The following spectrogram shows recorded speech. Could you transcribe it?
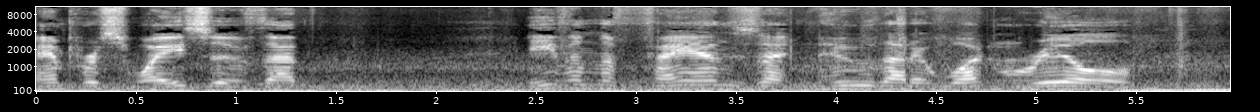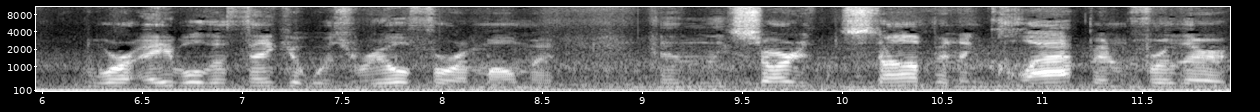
and persuasive that even the fans that knew that it wasn't real were able to think it was real for a moment, and they started stomping and clapping for their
